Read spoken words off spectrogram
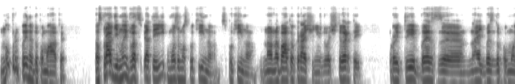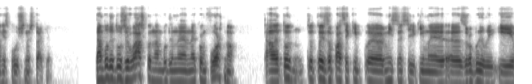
Ну, припини допомагати. Насправді, ми 25-й рік можемо спокійно, спокійно, на набагато краще, ніж 24-й, пройти без е, навіть без допомоги Сполучених Штатів. Нам буде дуже важко, нам буде не- некомфортно, але то, то, той запас, який е, міцності, який ми е, зробили, і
